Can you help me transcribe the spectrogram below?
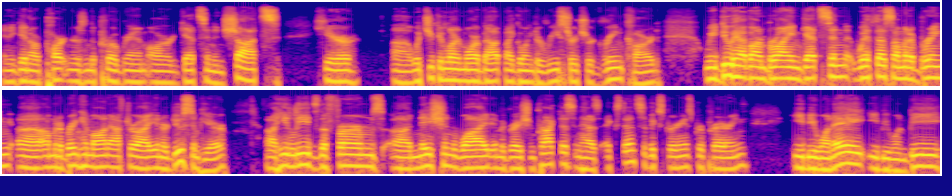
And again, our partners in the program are Getson and Schatz here, uh, which you can learn more about by going to Researcher Green Card. We do have on Brian Getson with us. I'm going to bring uh, I'm going to bring him on after I introduce him here. Uh, he leads the firm's uh, nationwide immigration practice and has extensive experience preparing EB1A, EB1B,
